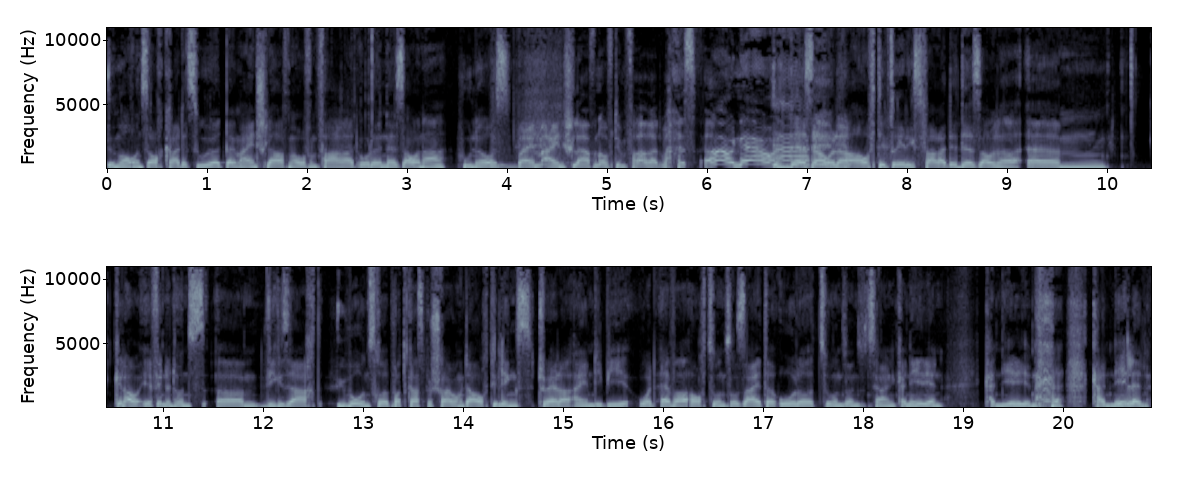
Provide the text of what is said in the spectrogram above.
immer uns auch gerade zuhört, beim Einschlafen auf dem Fahrrad oder in der Sauna, who knows? Beim Einschlafen auf dem Fahrrad, was? Oh no! In ah. der Sauna, auf dem Trainingsfahrrad in der Sauna. Ähm, Genau, ihr findet uns, ähm, wie gesagt, über unsere Podcast-Beschreibung da auch die Links, Trailer, IMDb, whatever, auch zu unserer Seite oder zu unseren sozialen Kanälen. Kanälen. Kanälen.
